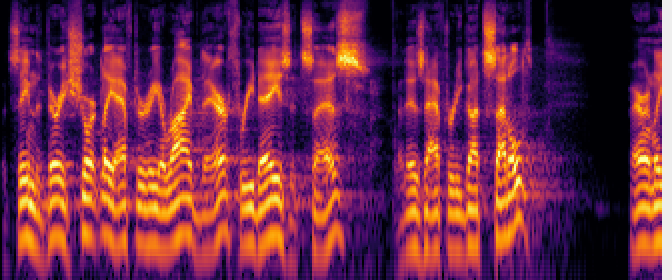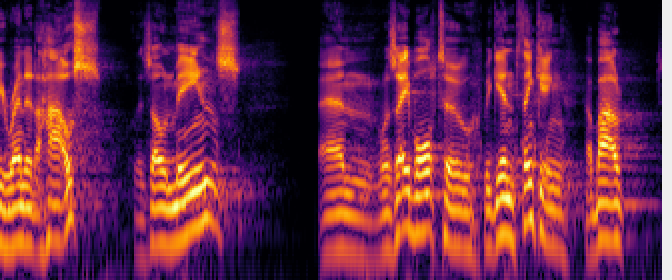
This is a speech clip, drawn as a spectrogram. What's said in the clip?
would seem that very shortly after he arrived there, three days it says, that is, after he got settled, apparently rented a house with his own means and was able to begin thinking about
